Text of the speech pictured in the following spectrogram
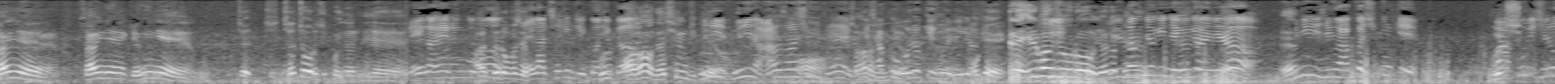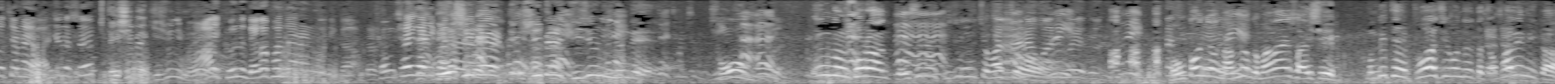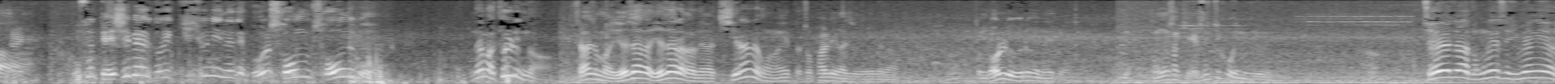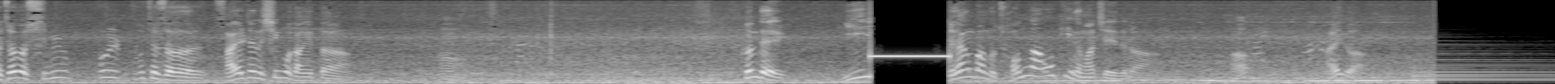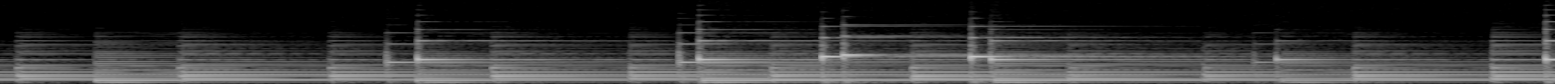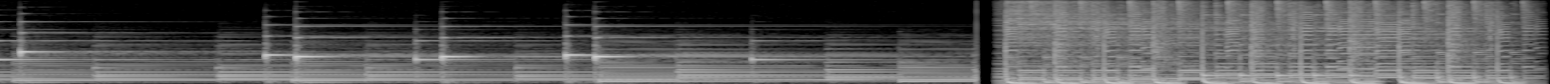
사장님, 사장님, 경희님, 저, 저, 저쪽으로 찍고 있는데. 내가 해는 거 아, 들어보세요. 내가 책임질 불- 거니까 아, 내가 책임질게요. 본인 본인 알아서 하시면 어, 돼. 자꾸 할게요. 어렵게 그걸 얘기를 오케이. 그래, 일방적으로 여자 일방적인 얘기가 아니라 예? 본인이 지금 아까 시끄럽게 시- 소리 질렀잖아요. 안 질렀어요? 데시벨 기준이 뭐예요? 아이 그거는 내가 판단하는 거니까. 경찰관이 데시벨, 데시벨 기준이 있는데, 소음, 인근 소란 데시벨 기준이 있죠, 맞죠? 공권력 남용 그만하셔, 아저씨. 뭐 밑에 부하 직원들 다 쪽팔립니까? 무슨 데시벨 그게 기준이 있는데 뭘 소음, 소음이고. 내 말 틀린나? 저 아줌마 여자가, 여자라가 내가 지랄을 못 하겠다, 쪽팔려가지고, 얘들아. 좀 놀리고 건 해야 돼. 동영상 계속 찍고 있는. 어? 제 여자 동네에서 유명해요. 저도 12불 붙여서 4일 전에 신고 당했다. 어. 근데 이 저 양반도 존나 웃기네 맞지 얘들아 어? 아이가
